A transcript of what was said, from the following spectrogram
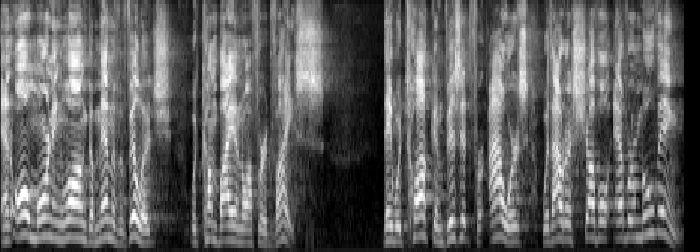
And all morning long, the men of the village would come by and offer advice. They would talk and visit for hours without a shovel ever moving.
